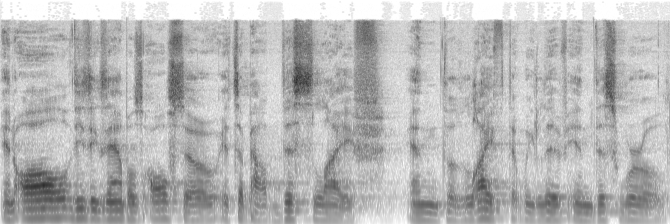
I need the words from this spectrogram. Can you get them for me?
In all these examples, also, it's about this life and the life that we live in this world.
